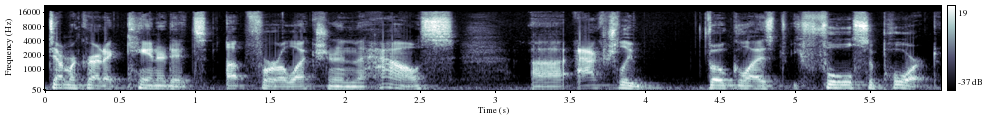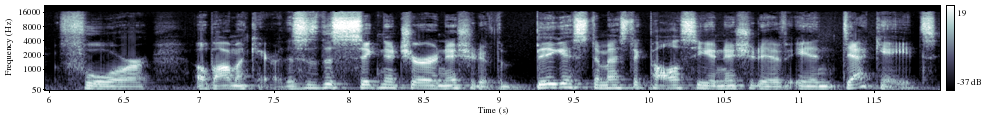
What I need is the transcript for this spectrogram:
democratic candidates up for election in the house uh, actually vocalized full support for Obamacare. This is the signature initiative, the biggest domestic policy initiative in decades.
